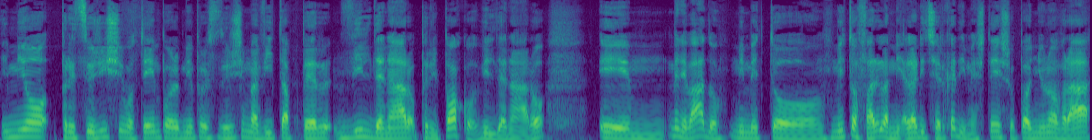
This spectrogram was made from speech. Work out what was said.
il mio preziosissimo tempo, la mia preziosissima vita per vil denaro, per il poco vil denaro e mm, me ne vado, mi metto, metto a fare la, mia, la, ricerca di me stesso, poi ognuno avrà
